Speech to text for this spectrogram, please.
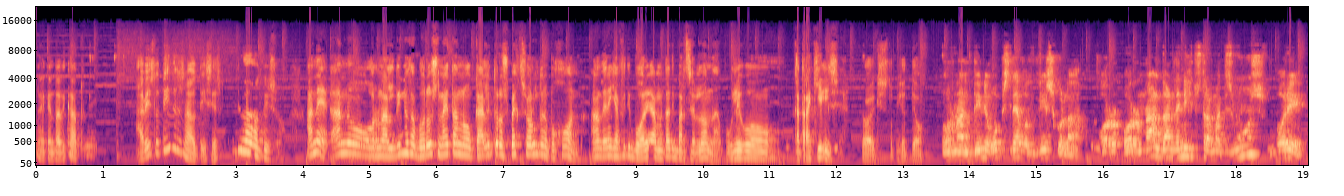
ε, Έκανε τα δικά του. Αρίστο, τι ήθελες να ρωτήσεις; Τι να ρωτήσω. Α, ναι, αν ο Ροναλντίνιο θα μπορούσε να ήταν ο καλύτερος παίχτη όλων των εποχών. Αν δεν έχει αυτή την πορεία μετά την Παρσελώνα που λίγο κατρακύλησε. Το έξι στο πιωτό. Ο Ροναλντίνιο, εγώ πιστεύω δύσκολα. Ο, Ρο- ο Ρονάλντο, αν δεν είχε τους τραυματισμούς, μπορεί.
